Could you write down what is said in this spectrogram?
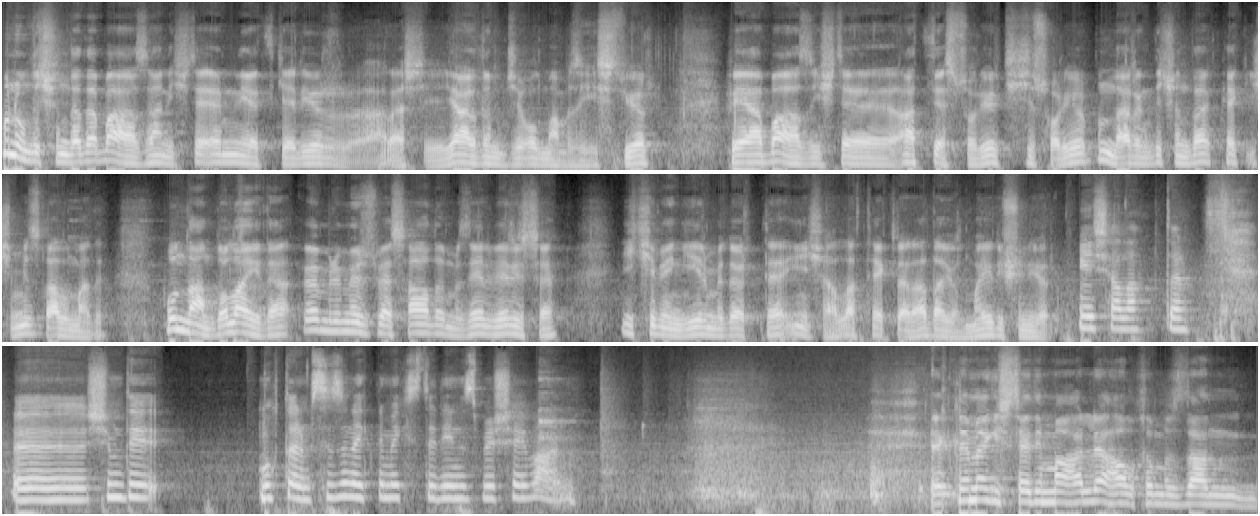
Bunun dışında da bazen işte emniyet geliyor, araç yardımcı olmamızı istiyor. Veya bazı işte adres soruyor, kişi soruyor. Bunların dışında pek işimiz kalmadı. Bundan dolayı da ömrümüz ve sağlığımız el verirse 2024'te inşallah tekrar aday olmayı düşünüyorum. İnşallah. Ee, şimdi muhtarım sizin eklemek istediğiniz bir şey var mı? Eklemek istediğim mahalle halkımızdan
